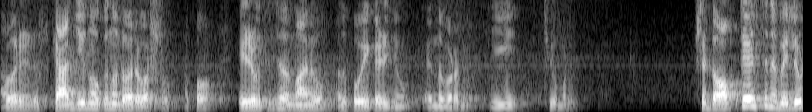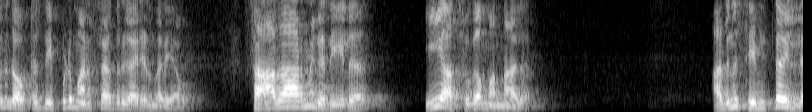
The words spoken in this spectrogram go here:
അവർ സ്കാൻ ചെയ്ത് നോക്കുന്നുണ്ട് ഓരോ വർഷവും. അപ്പോൾ എഴുപത്തഞ്ച് ശതമാനവും അത് പോയി കഴിഞ്ഞു എന്ന് പറഞ്ഞു ഈ ട്യൂമർ. പക്ഷെ ഡോക്ടേഴ്സിന് വലിയൊരു ഡോക്ടേഴ്സിന് ഇപ്പോഴും മനസ്സിലാകാത്തൊരു കാര്യം എന്നറിയാമോ സാധാരണഗതിയിൽ ഈ അസുഖം വന്നാൽ അതിന് സിംറ്റം ഇല്ല.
